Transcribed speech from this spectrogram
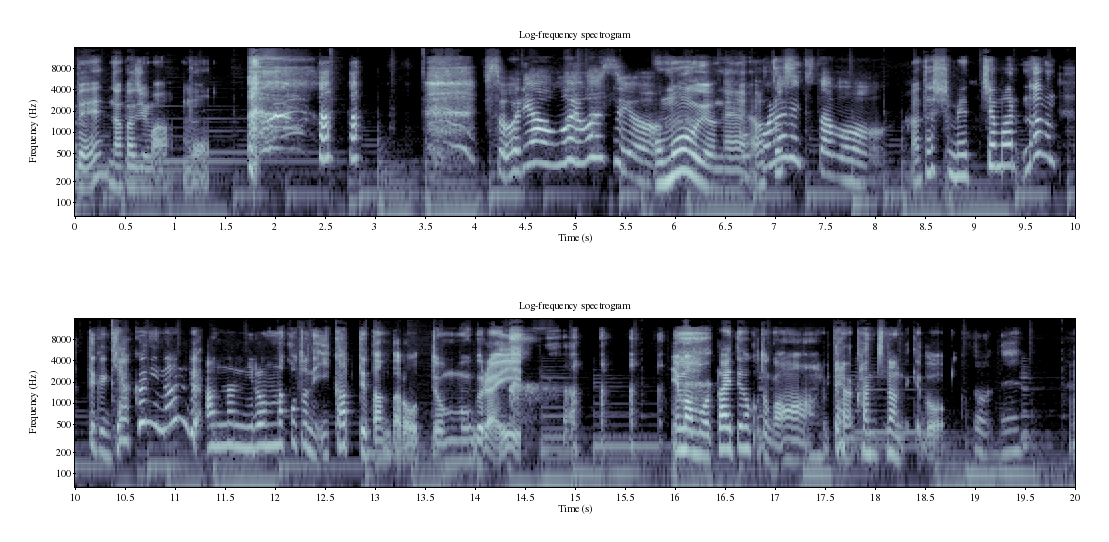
べ中島もそりゃ思いますよ。思うよね。怒られてたも私私めっちゃ丸なんてか逆になんであんなにいろんなことに怒ってたんだろうって思うぐらい 今もう大抵のことがみたいな感じなんだけど、んそうね。う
